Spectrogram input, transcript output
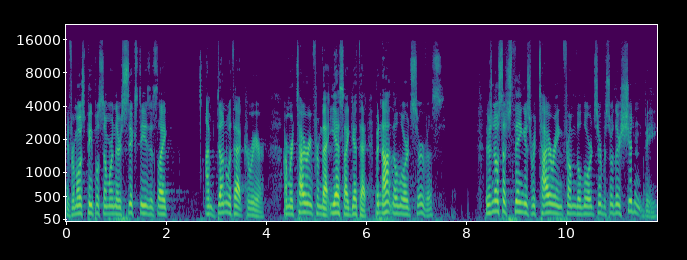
and for most people, somewhere in their 60s, it's like, I'm done with that career. I'm retiring from that. Yes, I get that, but not in the Lord's service. There's no such thing as retiring from the Lord's service, or there shouldn't be.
